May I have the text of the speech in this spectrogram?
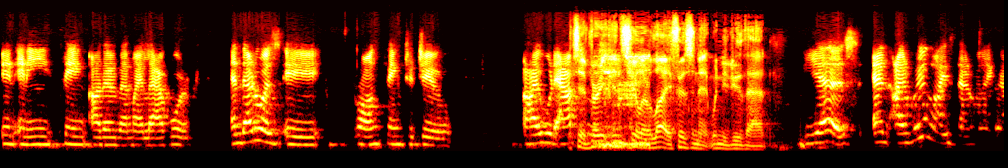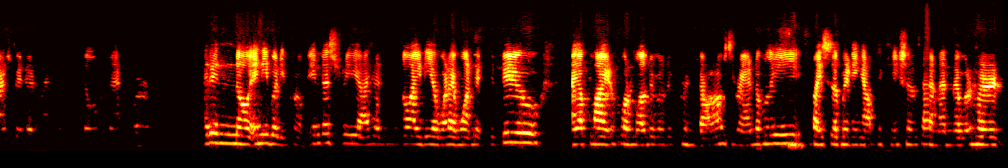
in anything other than my lab work. And that was a wrong thing to do. I would absolutely. It's a very insular life, isn't it, when you do that? Yes, and I realized that when I graduated, I had no network. I didn't know anybody from industry. I had no idea what I wanted to do. I applied for multiple different jobs randomly by submitting applications, and I never heard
